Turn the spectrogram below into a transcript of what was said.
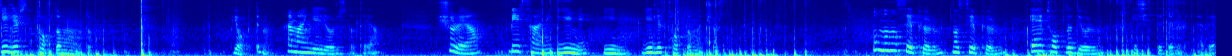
Gelir toplamı oldu. Yok değil mi? Hemen geliyoruz dataya. Şuraya bir tane yeni yeni gelir toplamı açıyoruz. Bunu nasıl yapıyorum? Nasıl yapıyorum? E topla diyorum. Eşittir demedik tabi.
